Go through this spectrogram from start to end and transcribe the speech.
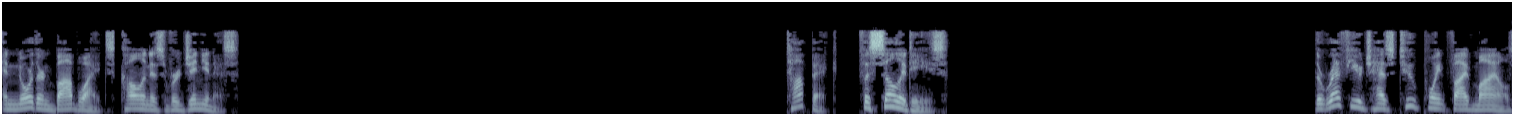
and northern bobwhites Colinus virginianus. Facilities The refuge has 2.5 miles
